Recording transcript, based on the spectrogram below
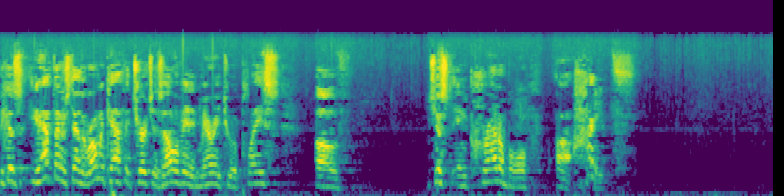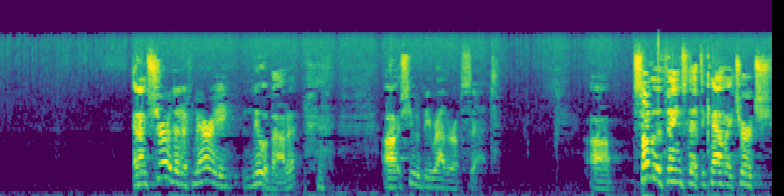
Because you have to understand the Roman Catholic Church has elevated Mary to a place of just incredible uh, heights. And I'm sure that if Mary knew about it, uh, she would be rather upset. Uh, some of the things that the Catholic Church,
